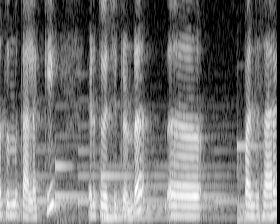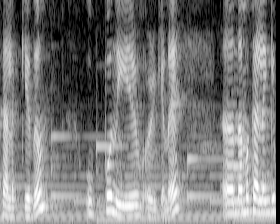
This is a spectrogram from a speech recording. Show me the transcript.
അതൊന്ന് കലക്കി എടുത്തു വെച്ചിട്ടുണ്ട്. പഞ്ചസാര കലക്കിയതും ഉപ്പും നീരും ഒഴിക്കണേ. നമുക്കല്ലെങ്കിൽ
